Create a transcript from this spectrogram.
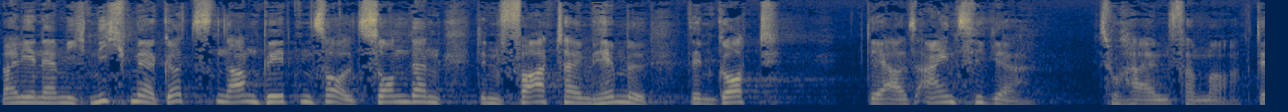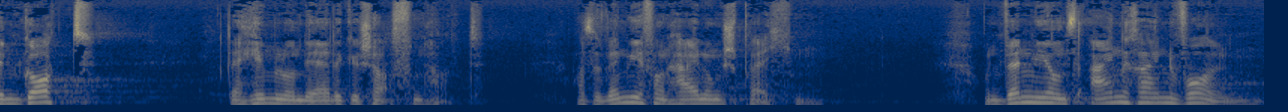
weil ihr nämlich nicht mehr Götzen anbeten sollt, sondern den Vater im Himmel, den Gott, der als einziger zu heilen vermag, den Gott, der Himmel und Erde geschaffen hat. Also wenn wir von Heilung sprechen und wenn wir uns einreihen wollen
